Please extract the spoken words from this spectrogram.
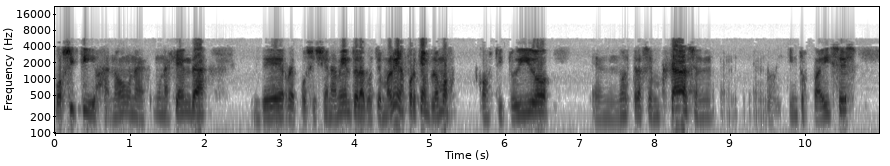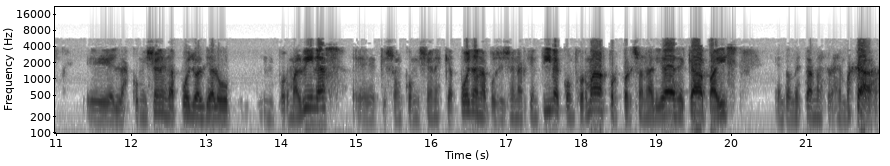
positiva, ¿no? Una, una agenda de reposicionamiento de la cuestión Malvinas. Por ejemplo, hemos constituido en nuestras embajadas en, los distintos países eh, las comisiones de apoyo al diálogo por Malvinas, eh, que son comisiones que apoyan la posición argentina, conformadas por personalidades de cada país en donde están nuestras embajadas.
